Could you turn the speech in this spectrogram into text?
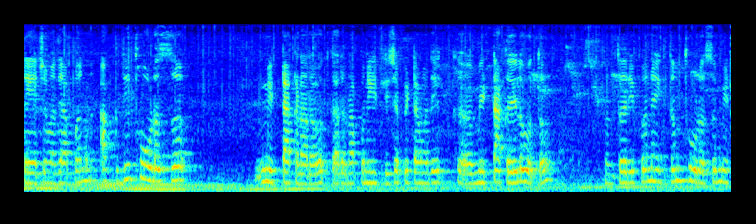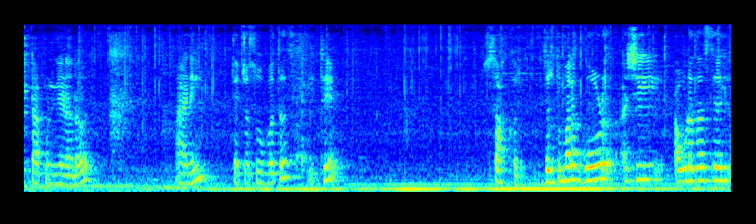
आता याच्यामध्ये आपण अगदी थोडंसं मीठ टाकणार आहोत कारण आपण इडलीच्या पिठामध्ये एक, मीठ टाकलेलं होतं. पण तरी पण एकदम थोडंसं मीठ टाकून घेणार आहोत. आणि त्याच्यासोबतच इथे साखर. जर तुम्हाला गोड अशी आवडत असेल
